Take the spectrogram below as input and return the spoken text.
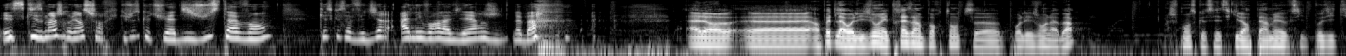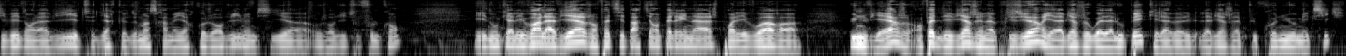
excuse-moi je reviens sur quelque chose que tu as dit juste avant qu'est-ce que ça veut dire aller voir la Vierge là-bas? Alors euh, en fait la religion est très importante pour les gens là-bas je pense que c'est ce qui leur permet aussi de positiver dans la vie et de se dire que demain sera meilleur qu'aujourd'hui, même si euh, aujourd'hui tout fout le camp. Et donc aller voir la Vierge, en fait, c'est partir en pèlerinage pour aller voir euh, une Vierge. En fait, des Vierges, il y en a plusieurs. Il y a la Vierge de Guadalupe, qui est la, Vierge la plus connue au Mexique.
